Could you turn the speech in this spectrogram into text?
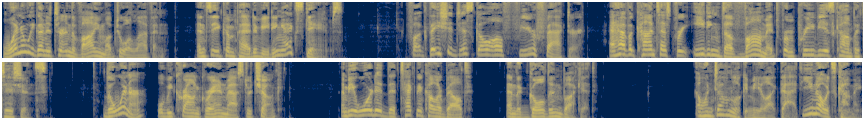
when are we going to turn the volume up to 11 and see competitive eating X Games? Fuck, they should just go all fear factor and have a contest for eating the vomit from previous competitions. The winner will be crowned Grandmaster Chunk and be awarded the Technicolor belt and the golden bucket. Oh, and don't look at me like that. You know it's coming.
